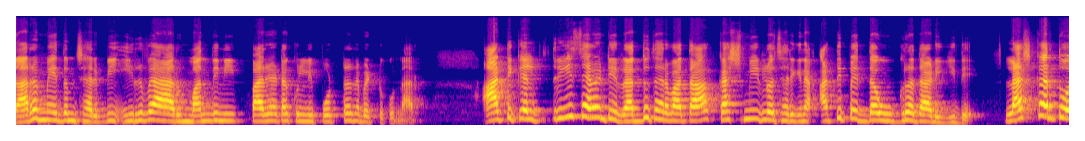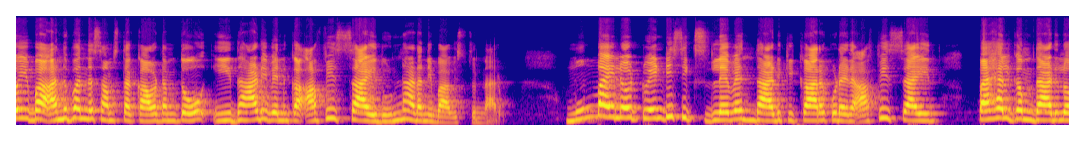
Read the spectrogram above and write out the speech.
నరమేధం జరిపి ఇరవై ఆరు మందిని పర్యాటకుల్ని పొట్టన పెట్టుకున్నారు. ఆర్టికల్ త్రీ సెవెంటీ రద్దు తర్వాత కశ్మీర్లో జరిగిన అతిపెద్ద ఉగ్రదాడి ఇదే. లష్కర్ తోయిబా అనుబంధ సంస్థ కావడంతో ఈ దాడి వెనుక హఫీజ్ సాయిద్ ఉన్నాడని భావిస్తున్నారు. ముంబైలో ట్వంటీ సిక్స్ లెవెన్ దాడికి కారకుడైన హఫీజ్ సాయిద్ పెహల్గం దాడిలో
